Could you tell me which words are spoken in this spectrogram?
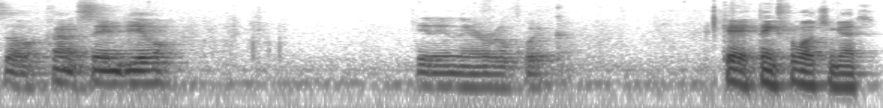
So kind of same deal. Get in there real quick. Okay, thanks for watching guys.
